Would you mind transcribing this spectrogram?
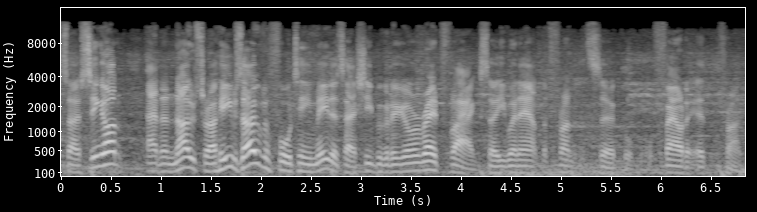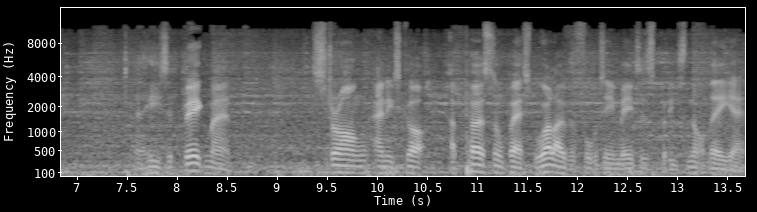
So overall for had a no throw. He was over 14 metres actually, but got a red flag, so he went out the front of the circle, or fouled it at the front. And he's a big man, strong, and he's got a personal best well over 14 metres, but he's not there yet.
